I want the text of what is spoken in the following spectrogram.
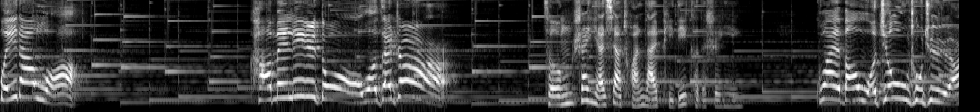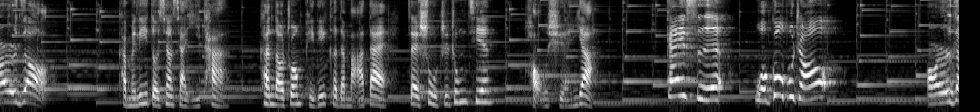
回答我。卡梅利多，我在这儿。从山崖下传来皮迪克的声音：“快把我救出去，儿子！”卡梅利多向下一探，看到装皮迪克的麻袋在树枝中间，好悬呀！该死，我够不着。儿子，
